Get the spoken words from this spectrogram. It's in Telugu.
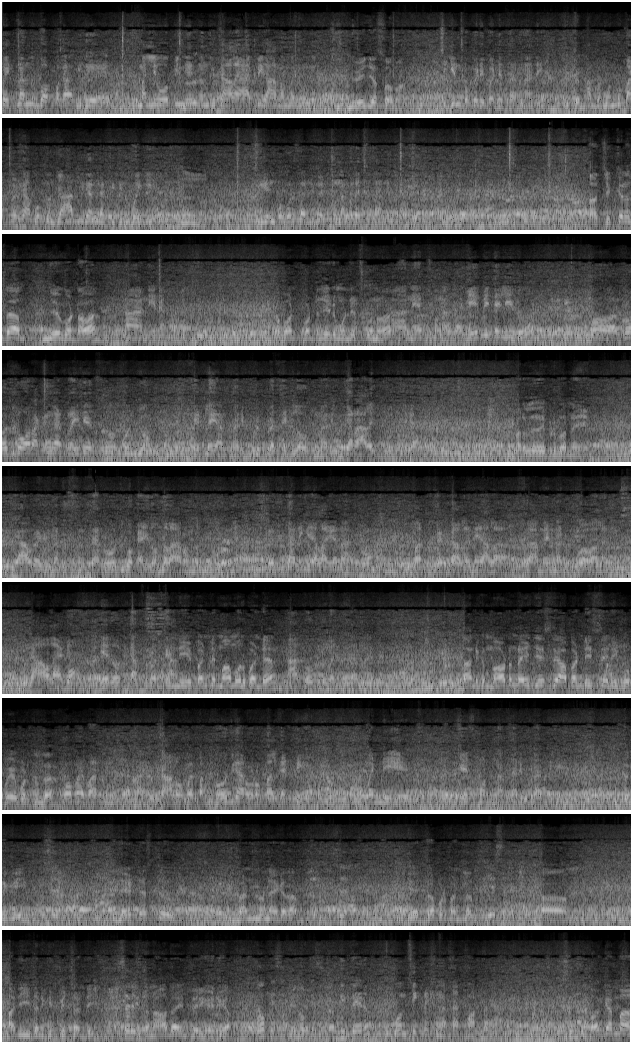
పెట్టినందుకు గొప్పగా ఇది మళ్ళీ ఓపెన్ చేసినందుకు చాలా హ్యాపీగా ఆనందంగా ఉంది. నువ్వేం చేస్తావమ్మా చికెన్ పకోడీ బండి సార్ నాది. చికెన్. అంత ముందు బట్టల షాపు కొంచెం ఆర్థికంగా చికెన్ పోయి ఉమ్. చికెన్ పకోడీ బండి పెట్టుకున్న ప్రస్తుతానికి ఆ చికెన్ అంతా నువ్వే కొంటావా? నేనే వంట వంట చేయడం కూడా నేర్చుకున్నావా? ఆ, నేర్చుకున్నాను ఏమీ తెలియదు రోజుకు ఓ రకంగా ట్రై చేస్తూ కొంచెం సెటిల్ అయ్యాను సార్. ఇప్పుడు ఇప్పుడే సెటిల్ అవుతున్నాను. ఇంకా రాలేదు పూర్తిగా. పర్లేదు ఇప్పుడు పన్నాయి యావరేజ్ నడుస్తుంది సార్. రోజుకు ఒక ఐదు వందలు ఆరు వందలు మిగులుతున్నాయి. ప్రస్తుతానికి ఎలాగైనా బట్ట చెక్కాలని అలా ఫ్యామిలీ నడుపుకోవాలని కావలేక ఏదో ఒకటి కష్టపడి బండి మామూలు బండి? నా తోపుడు బండి సార్ నాకు దానికి మోడర్నైజ్ చేస్తే ఆ బండి ఇస్తే నీకు ఉపయోగపడుతుందా? ఉపయోగపడుతుంది సార్ నాకు. చాలా ఉపయోగపడుతుంది రోజుకి అరవై రూపాయలు కట్టి బండి చేసుకుంటున్నాను సార్ ఇప్పుడు అది ఇతనికి లేటెస్ట్ బండ్లు ఉన్నాయి కదా? ఏ తోపుడు బండ్లు? ఆ, అది ఇతనికి ఇప్పించండి. ఇతని ఆదాయం పెరిగేదిగా. ఓకే సార్ ఓకే సార్ మీ పేరు? వంశీకృష్ణ సార్ కొండ ఓకే అమ్మా.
